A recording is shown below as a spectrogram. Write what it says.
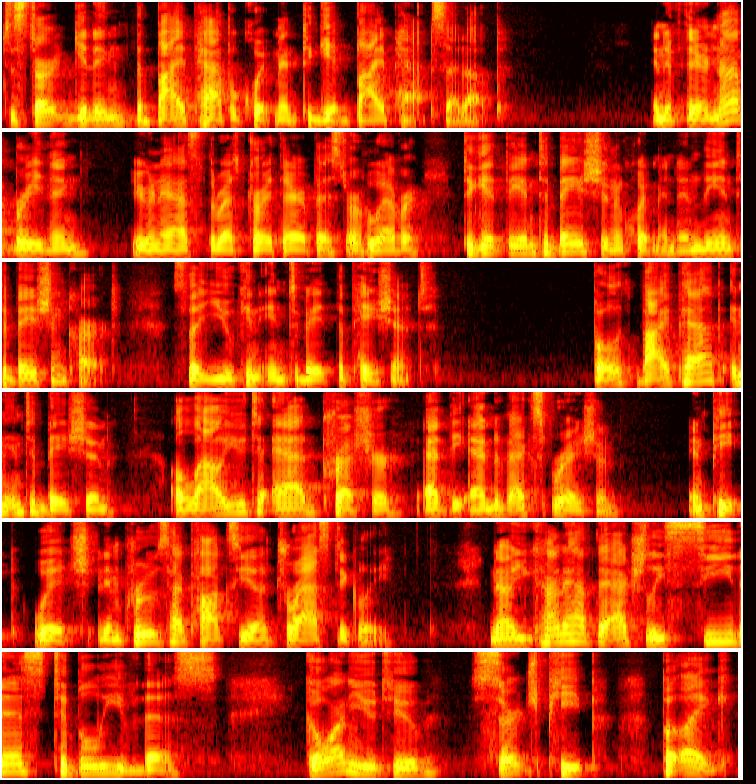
to start getting the BiPAP equipment to get BiPAP set up. And if they're not breathing, you're going to ask the respiratory therapist or whoever to get the intubation equipment and the intubation cart so that you can intubate the patient. Both BiPAP and intubation allow you to add pressure at the end of expiration and PEEP, which improves hypoxia drastically. Now, you kind of have to actually see this to believe this. Go on YouTube, search PEEP, put like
